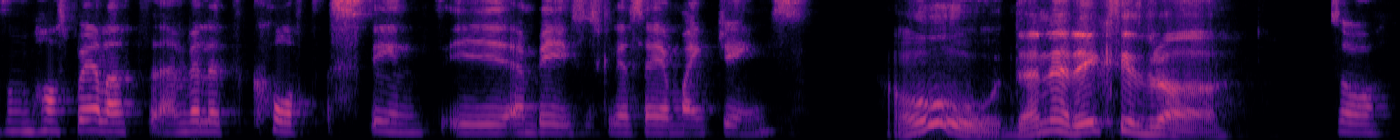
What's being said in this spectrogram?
som har spelat en väldigt kort stint i NBA så skulle jag säga Mike James. Oh, den är riktigt bra. Så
